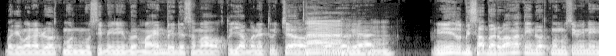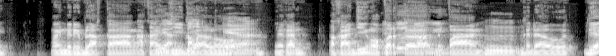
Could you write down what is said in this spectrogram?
bagaimana Dortmund musim ini bermain beda sama waktu zamannya Tuchel. kalau Nah, gua lihat. hmm. Ini lebih sabar banget nih Dortmund musim ini. Main dari belakang, Akanji, kalau- Diallo, iya. ya kan? Akanji ngoper Itu ke canggih. depan, Hmm. ke Daud. Dia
